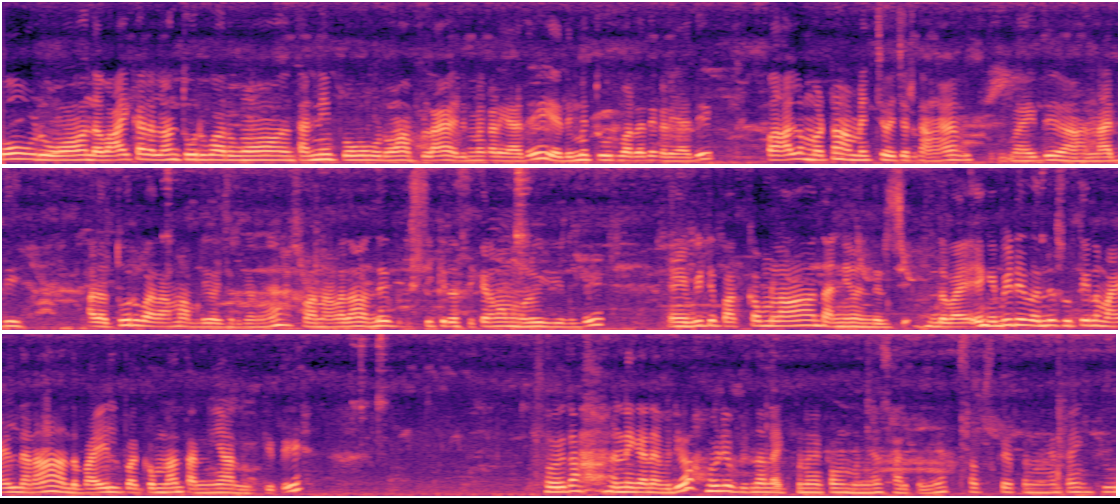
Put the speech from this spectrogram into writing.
போக விடுவோம் அந்த வாய்க்காலெல்லாம் தூர்வாருவோம். தண்ணி போக விடுவோம் அப்படிலாம் எதுவுமே கிடையாது. எதுவுமே தூர்வாரதே கிடையாது. பாலம் மட்டும் அமைச்சு வச்சுருக்காங்க. இது நதி அதை தூர் வராமல் அப்படியே வச்சுருக்காங்க. ஸோ அதனால தான் வந்து இப்படி சீக்கிரம் சீக்கிரமாக முழுகிடுது. எங்கள் வீட்டு பக்கம்லாம் தண்ணி வந்துருச்சு. இந்த வய எங்கள் வீடு வந்து சுற்றிலும் வயல் தானே? அந்த வயல் பக்கம்லாம் தண்ணியாக நிற்கிது ஸோ இதான் இன்றைக்கான வீடியோ வீடியோ பிடிச்சா லைக் பண்ணுங்கள் கமெண்ட் பண்ணுங்கள் ஷேர் பண்ணுங்கள் சப்ஸ்கிரைப் பண்ணுங்கள் தேங்க்யூ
